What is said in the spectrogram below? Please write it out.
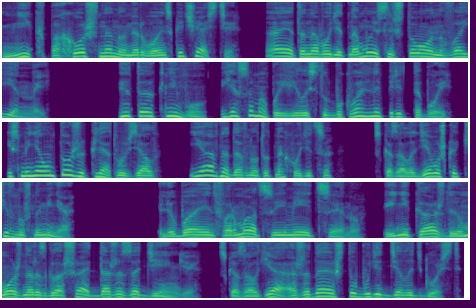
Ник похож на номер воинской части, а это наводит на мысль, что он военный. Это к нему. Я сама появилась тут буквально перед тобой, и с меня он тоже клятву взял. Явно давно тут находится, сказала девушка, кивнув на меня. Любая информация имеет цену, и не каждую можно разглашать даже за деньги, сказал я, ожидая, что будет делать гость.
